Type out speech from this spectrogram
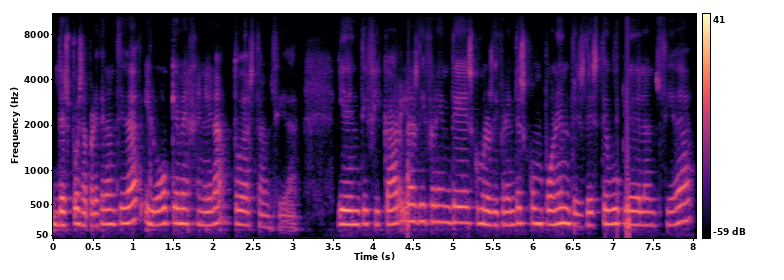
después aparece la ansiedad y luego qué me genera toda esta ansiedad identificar las diferentes, como los diferentes componentes de este bucle de la ansiedad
